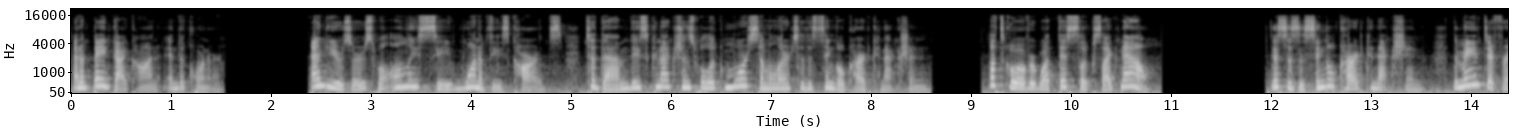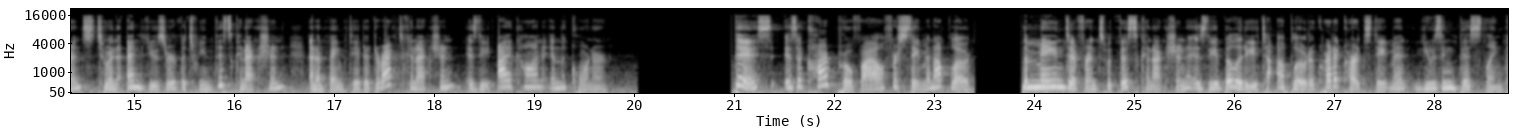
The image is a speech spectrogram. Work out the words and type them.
and a bank icon in the corner. End users will only see one of these cards. To them, these connections will look more similar to the single card connection. Let's go over what this looks like now. This is a single card connection. The main difference to an end user between this connection and a Bank Data Direct connection is the icon in the corner. This is a card profile for statement upload. The main difference with this connection is the ability to upload a credit card statement using this link.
